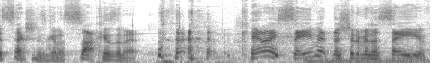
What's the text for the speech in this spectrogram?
This section is gonna suck, isn't it? Can I save it? There should have been a save.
